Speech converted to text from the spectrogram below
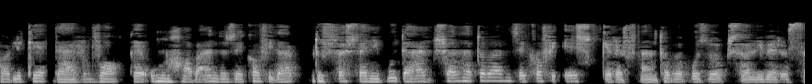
حالی که در واقع اونها به اندازه کافی در دوست داشتنی بودن. شاید حتی به اندازه کافی عشق گرفتن تا به بزرگسالی برسن.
